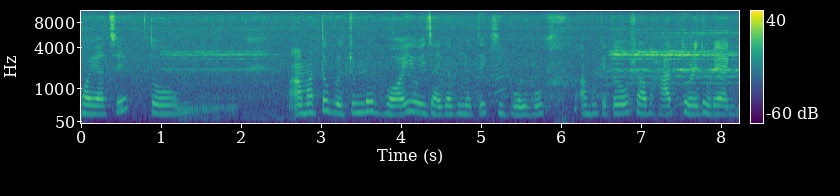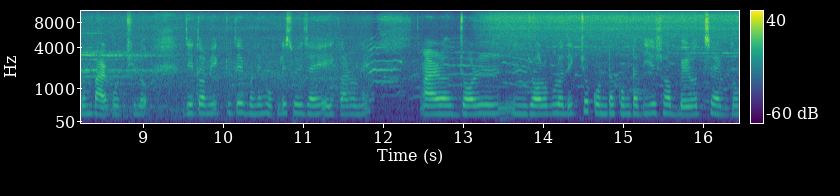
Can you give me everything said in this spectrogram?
ভয় আছে। তো আমার তো প্রচণ্ড ভয় ওই জায়গাগুলোতে, কি বলব? আমাকে তো সব হাত ধরে ধরে একদম পার করছিল। যেহেতু আমি একটুতে মানে হোপলেস হয়ে যাই এই কারণে। আর জল, জলগুলো দেখছ কোনটা কোনটা দিয়ে সব বেরোচ্ছে একদম।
